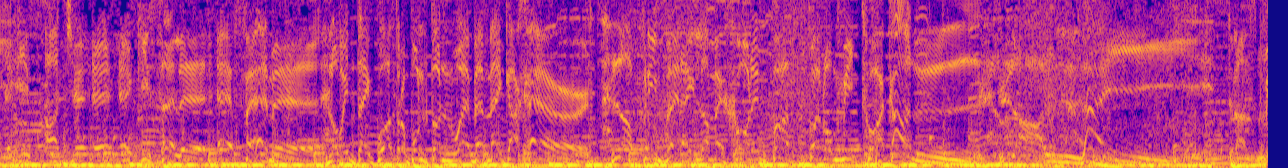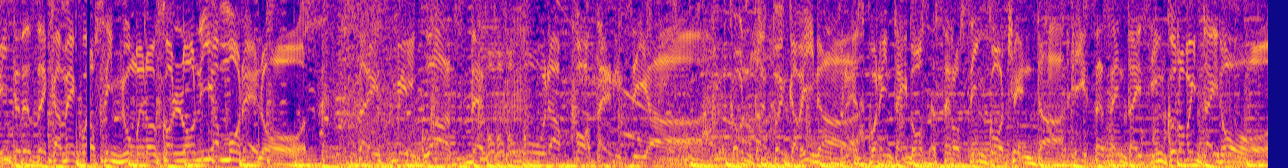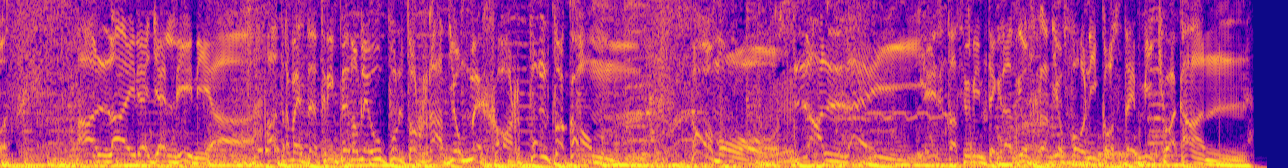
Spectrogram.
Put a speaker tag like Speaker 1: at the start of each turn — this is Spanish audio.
Speaker 1: XL FM 94.9 MHz. La primera y la mejor en Pátzcuaro, Michoacán. La ley. Transmite desde Cameco sin número Colonia Morelos. 6000 watts de pura potencia. Contacto en cabina 342-0580 y 6592. Al aire y en línea. Www.radiomejor.com. Somos la ley. Estación Integradios Radiofónicos de Michoacán.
